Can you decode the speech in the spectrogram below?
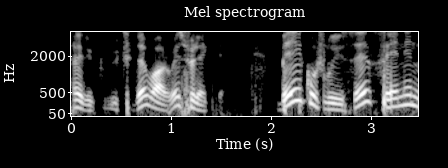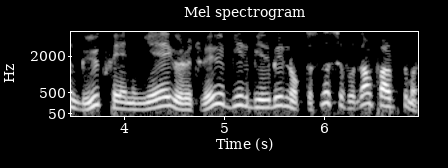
Her üçü de var ve sürekli. B koşulu ise F'nin büyük F'nin Y'ye göre türevi 1, 1, 1 noktasında sıfırdan farklı mı?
